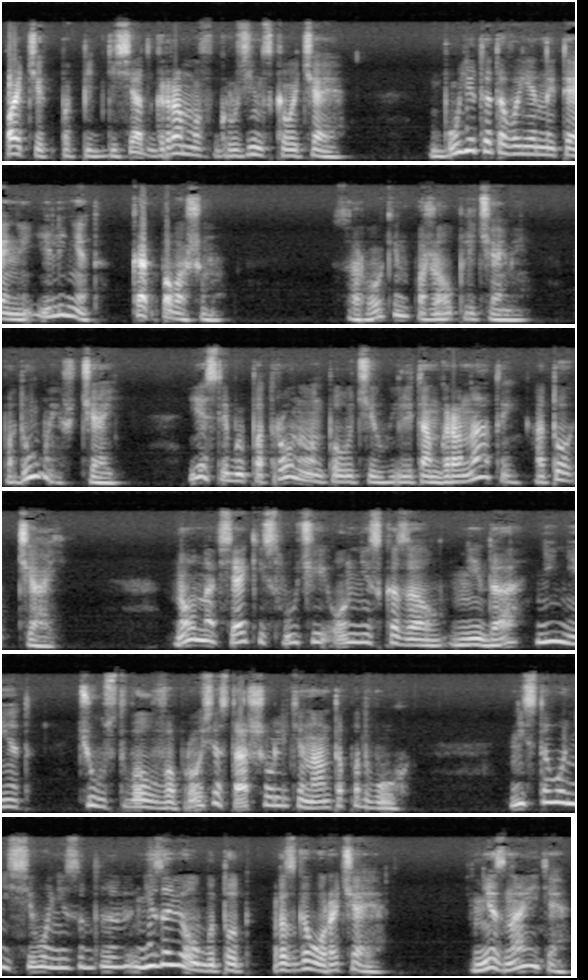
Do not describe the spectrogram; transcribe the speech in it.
пачек по 50 граммов грузинского чая. Будет это военной тайной или нет? Как по-вашему? Сорокин пожал плечами. Подумаешь, чай. Если бы патроны он получил или там гранаты, а то чай. Но на всякий случай он не сказал ни да, ни нет. Чувствовал в вопросе старшего лейтенанта подвох. Ни с того ни с сего не, зад... не завел бы тот разговор о чае. Не знаете?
